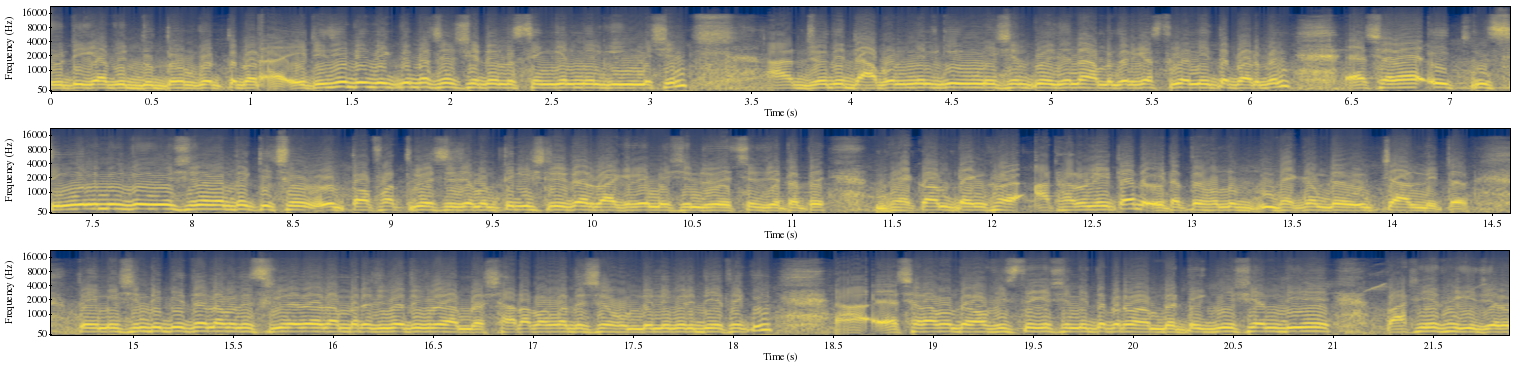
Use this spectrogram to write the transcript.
দুটি গাভীর দুধ দহন করতে পারে। এটি যেটি দেখতে পাচ্ছেন, সেটা হলো সিঙ্গেল মিল্কিং মেশিন আর যদি ডাবল মিল্কিং মেশিন প্রয়োজন আমাদের কাছ থেকে নিতে পারবেন। এছাড়া এই সিঙ্গেল মিল্কিং মেশিনের মধ্যে কিছু তফাৎ রয়েছে, যেমন তিরিশ লিটার বাকেটের মেশিন রয়েছে, যেটাতে ভ্যাকুয়াম ট্যাঙ্ক হয় আঠারো লিটার, এটাতে হলো ভ্যাকুয়াম ট্যাঙ্ক চার লিটার। তো এই মেশিনটি পেতে হলে আমাদের স্ক্রিনের নাম্বারে যোগাযোগ করে আমরা সারা বাংলাদেশে হোম ডেলিভারি দিয়ে থাকি। এছাড়া আমাদের অফিস থেকে এসে নিতে পারবেন আমরা টেকনিশিয়ান দিয়ে পাঠিয়ে থাকি যেন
